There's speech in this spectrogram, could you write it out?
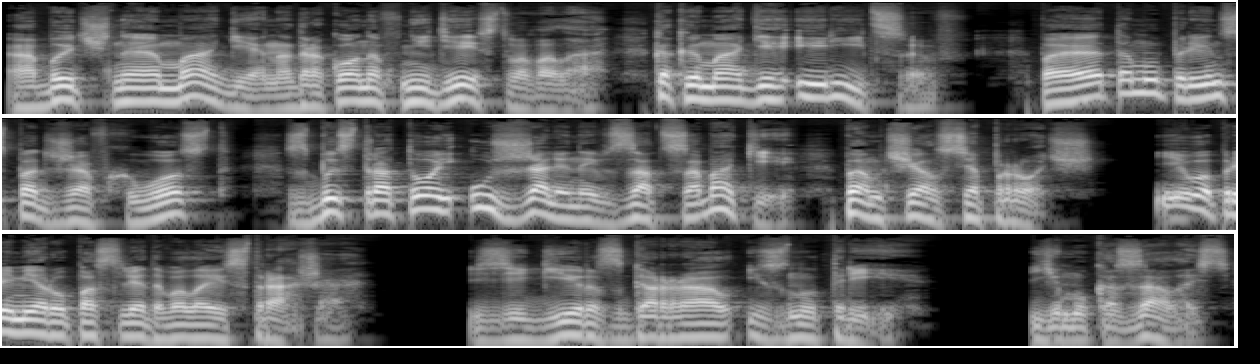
Обычная магия на драконов не действовала, как и магия ирийцев. Поэтому принц, поджав хвост, с быстротой ужаленной в зад собаки, помчался прочь. Его примеру последовала и стража. Зигир сгорал изнутри. Ему казалось,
